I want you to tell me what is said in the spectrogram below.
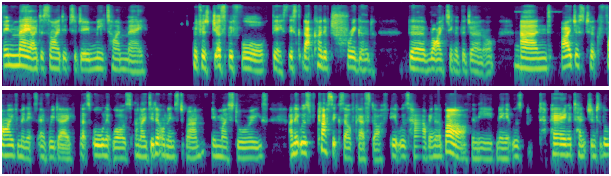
in May, I decided to do Me Time May, which was just before this. This that kind of triggered the writing of the journal. And I just took five minutes every day. That's all it was. And I did it on Instagram in my stories. And it was classic self care stuff. It was having a bath in the evening. It was paying attention to the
